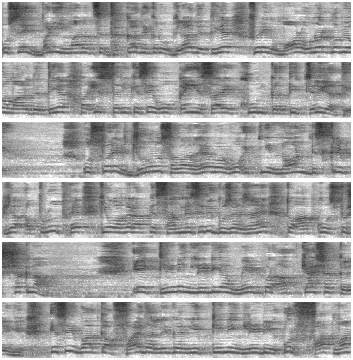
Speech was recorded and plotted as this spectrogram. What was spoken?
उसे एक बड़ी इमारत से धक्का देकर वो गिरा देती है, फिर एक मॉल ओनर को भी वो मार देती है, और इस तरीके से वो कई सारे खून करती चली जाती है। उस पर एक जुनून सवार है और वो इतनी नॉन डिस्क्रिप्ट या अप्रूप है कि वो अगर आपके सामने से भी गुजर जाए तो आपको उस पर शक ना हो। एक क्लीनिंग लेडी या मेड पर आप क्या शक करेंगे? इसी बात का फ़ायदा लेकर ये क्लीनिंग लेडी उर्फ़ फातमा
